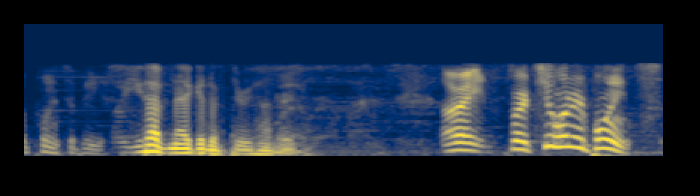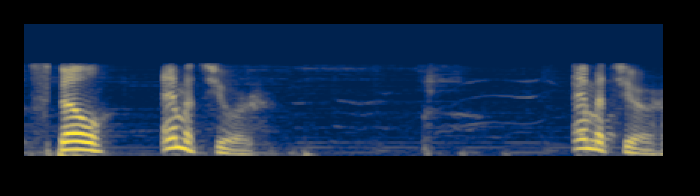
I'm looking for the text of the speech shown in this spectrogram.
uh, points apiece. Oh, You have negative 300. All right, for 200 points, spell amateur. Amateur.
